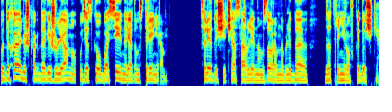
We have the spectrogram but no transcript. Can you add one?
Выдыхаю лишь, когда вижу Лиану у детского бассейна рядом с тренером. Следующий час орлиным взором наблюдаю за тренировкой дочки.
